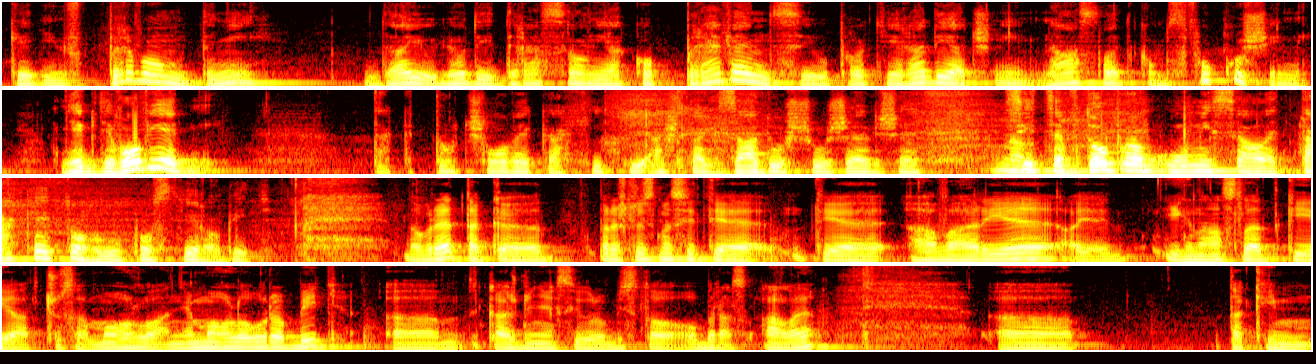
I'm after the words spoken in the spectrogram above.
keď im v prvom dni dajú jody draselný ako prevenciu proti radiačným následkom z Fukushimy, niekde vo Viedni, tak to človeka chytí až tak za dušu, že, že no. síce v dobrom úmysle, ale takéto hlúposti robiť. Dobre, tak e, prešli sme si tie, tie havárie a ich následky a čo sa mohlo a nemohlo urobiť. E, každý nech si urobí z toho obraz. Ale e, takým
